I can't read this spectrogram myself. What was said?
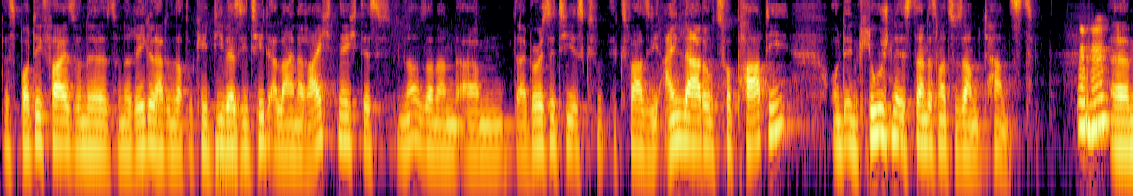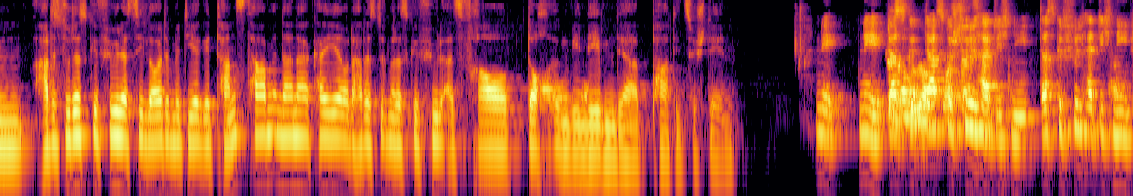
dass Spotify so eine, so eine Regel hat und sagt, okay, Diversität alleine reicht nicht, das, ne, sondern ähm, Diversity ist quasi die Einladung zur Party und Inclusion ist dann, dass man zusammen tanzt. Mhm. Ähm, hattest du das Gefühl, dass die Leute mit dir getanzt haben in deiner Karriere oder hattest du immer das Gefühl, als Frau doch irgendwie neben der Party zu stehen? Nee, nee, das, das Gefühl hatte ich nie. Das Gefühl hätte ich nie.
